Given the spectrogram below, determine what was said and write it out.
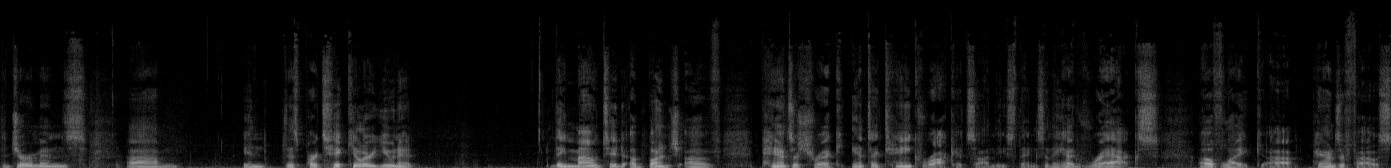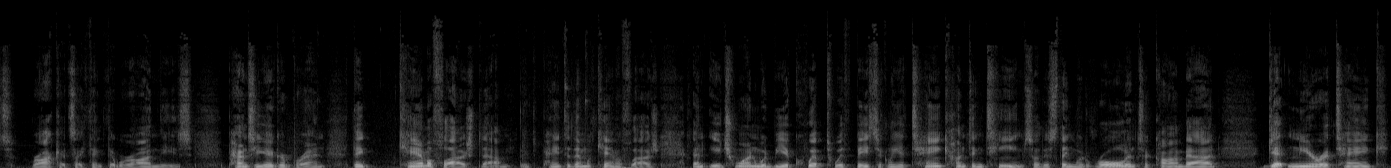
The Germans um, in this particular unit they mounted a bunch of Panzerschreck anti-tank rockets on these things, and they had racks of like uh, Panzerfaust rockets, I think, that were on these Panzerjäger Bren. They camouflaged them, they painted them with camouflage, and each one would be equipped with basically a tank hunting team. So this thing would roll into combat, get near a tank,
